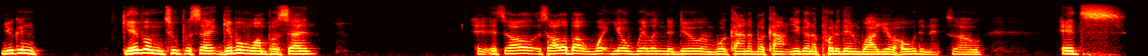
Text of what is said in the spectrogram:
you can give them 2% give them 1% it's all it's all about what you're willing to do and what kind of account you're going to put it in while you're holding it. So it's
